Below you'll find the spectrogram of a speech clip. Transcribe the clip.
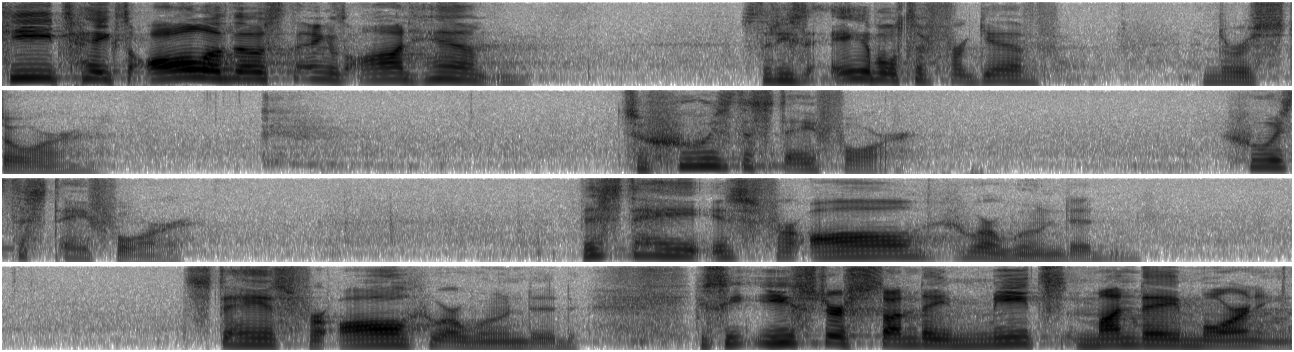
He takes all of those things on him so that he's able to forgive and to restore. So, who is this day for? Who is this day for? This day is for all who are wounded. This day is for all who are wounded. You see, Easter Sunday meets Monday morning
